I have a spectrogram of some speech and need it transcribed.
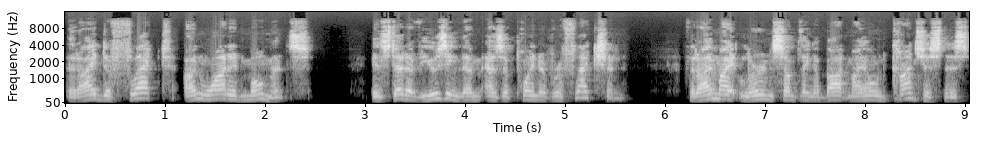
that I deflect unwanted moments instead of using them as a point of reflection? That I might learn something about my own consciousness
